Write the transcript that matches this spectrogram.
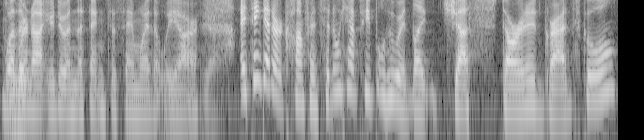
whether or not you're doing the things the same way that we are. Yeah. I think at our conference, didn't we have people who had like just started grad school?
